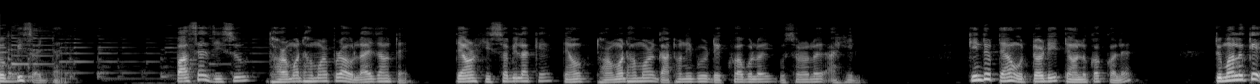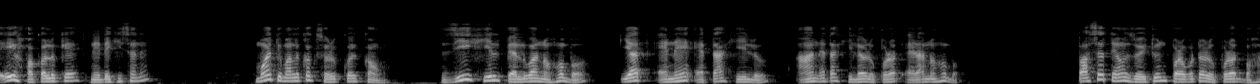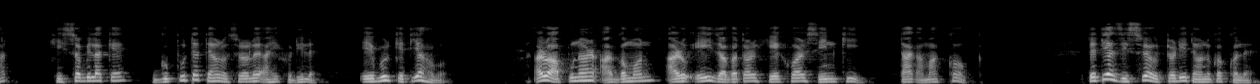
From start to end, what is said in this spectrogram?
চৌব্বিছ অধ্যায়। পাছে যীশু ধৰ্মধামৰ পৰা ওলাই যাওঁতে তেওঁৰ শিষ্যবিলাকে তেওঁক ধৰ্মধামৰ গাঁথনিবোৰ দেখুৱাবলৈ ওচৰলৈ আহিল। কিন্তু তেওঁ উত্তৰ দি তেওঁলোকক কলে তোমালোকে এই সকলোকে নেদেখিছানে? মই তোমালোকক স্বৰূপকৈ কওঁ যি শিল পেলোৱা নহব ইয়াত এনে এটা শিলো আন এটা শিলৰ ওপৰত এৰা নহব। পাছে তেওঁ জৈতুন পৰ্বতৰ ওপৰত বহাত শিষ্যবিলাকে গুপুতে তেওঁৰ ওচৰলৈ আহি সুধিলে এইবোৰ কেতিয়া হ'ব? আৰু আপোনাৰ আগমন আৰু এই জগতৰ শেষ হোৱাৰ চিন কি? তাক আমাক কওক। তেতিয়া যীশুৱে উত্তৰ দি তেওঁলোকক কলে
